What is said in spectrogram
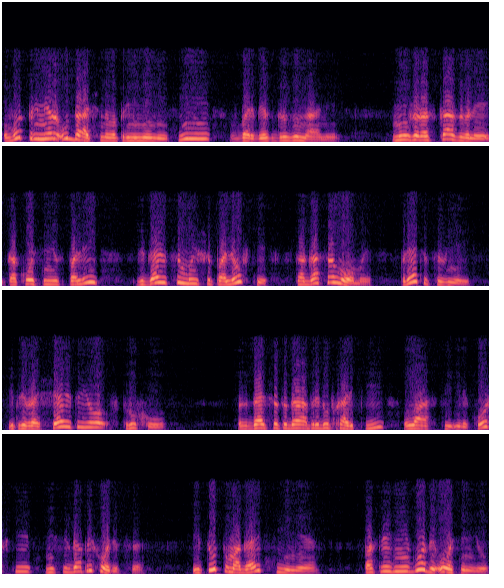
Вот пример удачного применения химии в борьбе с грызунами. Мы уже рассказывали, как осенью с полей сбегаются мыши-полевки стога соломы, прячутся в ней и превращают ее в труху. Ждать, что туда придут хорьки, ласки или кошки, не всегда приходится. И тут помогает химия. Последние годы осенью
